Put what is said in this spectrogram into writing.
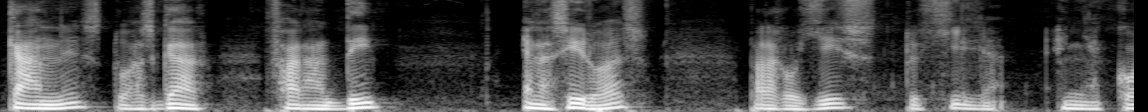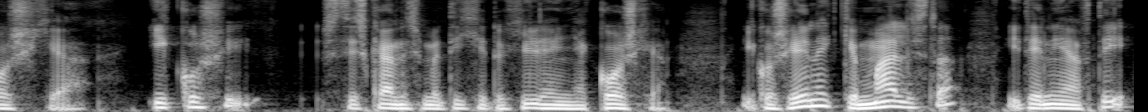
Κάνες του Ασγκάρ Φαραντί, ένας ήρωας παραγωγής του 1920, στις Κάνες συμμετείχε το 1921 και μάλιστα η ταινία αυτή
